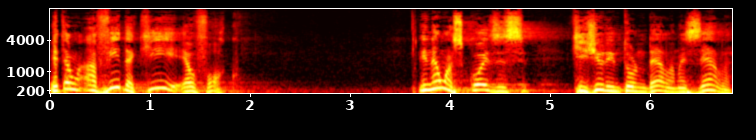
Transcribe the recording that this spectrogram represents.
Então, a vida aqui é o foco. E não as coisas que giram em torno dela, mas ela.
